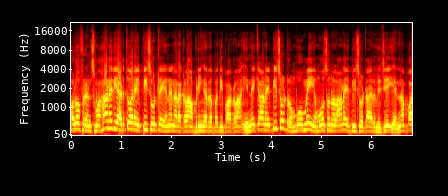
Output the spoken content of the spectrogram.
ஹலோ ஃப்ரெண்ட்ஸ் மகாநதி அடுத்து வர எபிசோடில் என்ன நடக்கலாம் அப்படிங்கிறத பற்றி பார்க்கலாம். இன்றைக்கான எபிசோட் ரொம்பவுமே எமோஷனலான எபிசோடாக இருந்துச்சு. என்னப்பா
